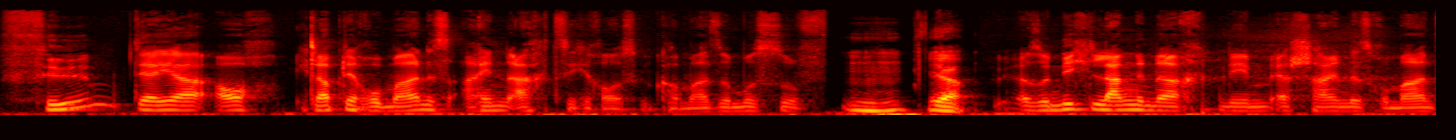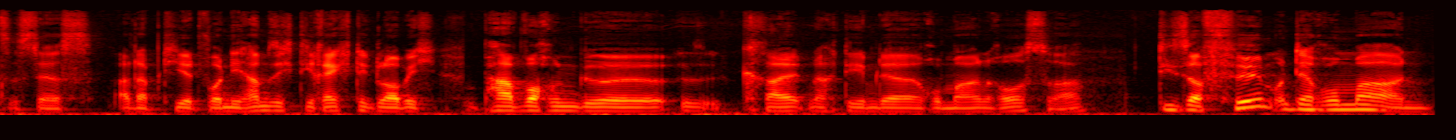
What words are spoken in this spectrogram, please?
Film, der ja auch, ich glaube, der Roman ist 81 rausgekommen, also muss so, mhm, ja. also nicht lange nach dem Erscheinen des Romans ist das adaptiert worden. Die haben sich die Rechte, glaube ich, ein paar Wochen gekrallt, nachdem der Roman raus war dieser Film und der Roman,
